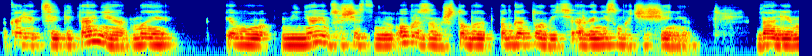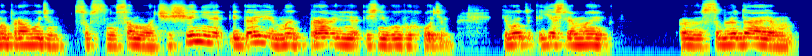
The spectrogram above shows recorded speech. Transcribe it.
коррекции питания, мы его меняем существенным образом, чтобы подготовить организм к очищению. Далее мы проводим, собственно, само очищение, и далее мы правильно из него выходим. И вот если мы э, соблюдаем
